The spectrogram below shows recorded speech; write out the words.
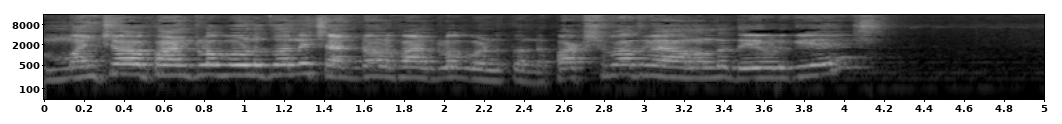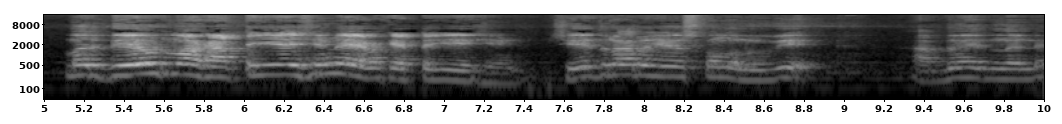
మంచోళ్ళ పంటలో పండుతుంది చెడ్డోళ్ళ పంటలో పండుతుంది పక్షపాతం ఏమైనా ఉందో దేవుడికి? మరి దేవుడు మాకు అట్ట చేసిండు వీళ్ళకి ఎట్ట చేసిండు? చేతులారా చేసుకుంది నువ్వే. అర్థమవుతుందండి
